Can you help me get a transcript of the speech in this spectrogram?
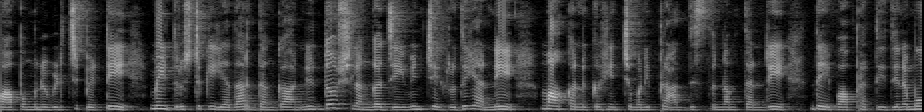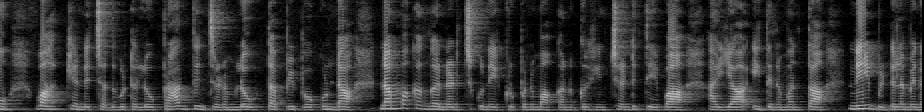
పాపమును విడిచిపెట్టి మీ దృష్టికి యథార్థంగా నిర్దోషులంగా జీవించే హృదయాన్ని మాకు అనుగ్రహించమని ప్రార్థిస్తున్నాం తండ్రి. దేవా ప్రతిదినము వాక్యాన్ని చదువుటలో ప్రార్థించడంలో తప్పిపోకుండా నమ్మకంగా నడుచుకునే కృపను మాకు అనుగ్రహించండి దేవా. అయ్యా ఈ దినమంతా నీ బిడ్డలమైన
